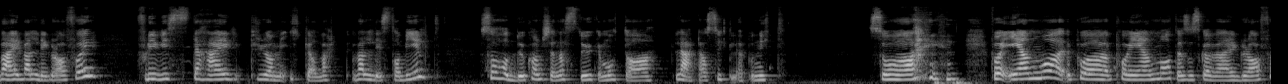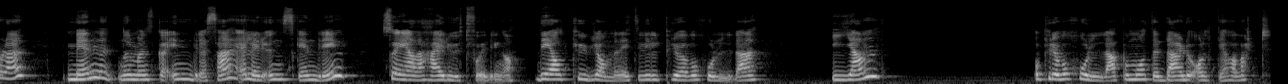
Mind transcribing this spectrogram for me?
være veldig glad for. fordi hvis det her programmet ikke hadde vært veldig stabilt, så hadde du kanskje neste uke måttet lært deg å sykle på nytt. Så på en måte så skal vi være glad for det. Men når man skal endre seg, eller ønske endring, så er det her utfordringa. Det at programmet ditt vil prøve å holde deg igjen. Og prøve å holde deg på en måte der du alltid har vært.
